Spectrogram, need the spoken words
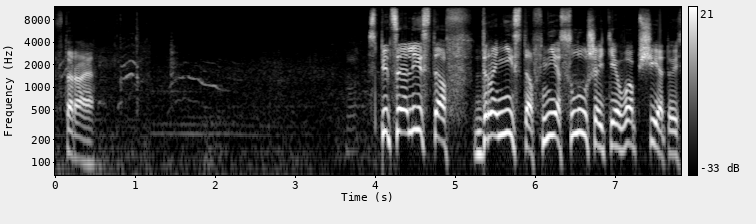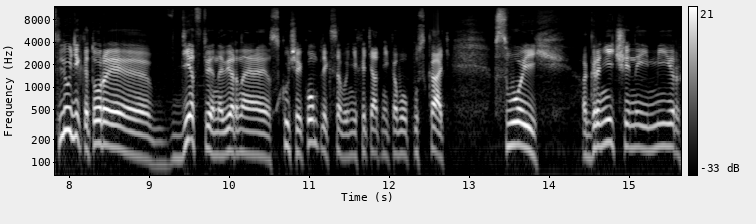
вторая. Специалистов, дронистов не слушайте вообще. То есть люди, которые в детстве, наверное, с кучей комплексов и не хотят никого пускать в свой ограниченный мир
